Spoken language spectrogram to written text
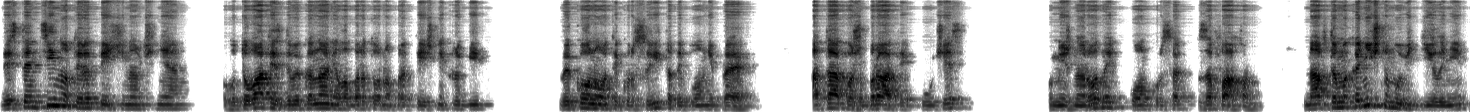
дистанційно-теоретичні навчання, готуватись до виконання лабораторно-практичних робіт, виконувати курсові та дипломні проекти, а також брати участь у міжнародних конкурсах за фахом. На автомеханічному відділенні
